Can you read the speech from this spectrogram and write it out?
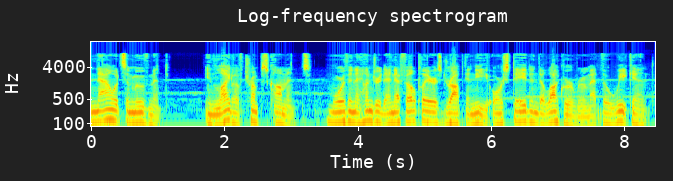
Now it's a movement. In light of Trump's comments, more than a hundred NFL players dropped a knee or stayed in the locker room at the weekend.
